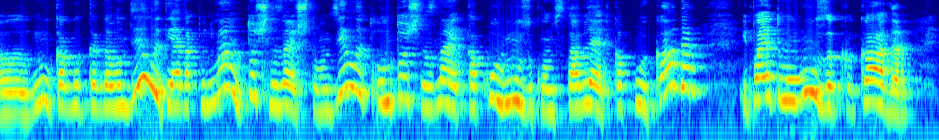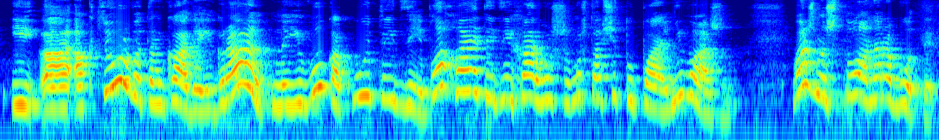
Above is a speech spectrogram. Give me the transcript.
ну, как бы, когда он делает, я так понимаю, он точно знает, что он делает, он точно знает, какую музыку он вставляет какой кадр, и поэтому музыка, кадр и а, актер в этом кадре играют на его какую-то идею. Плохая эта идея, хорошая, может вообще тупая, неважно. Важно, что она работает.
